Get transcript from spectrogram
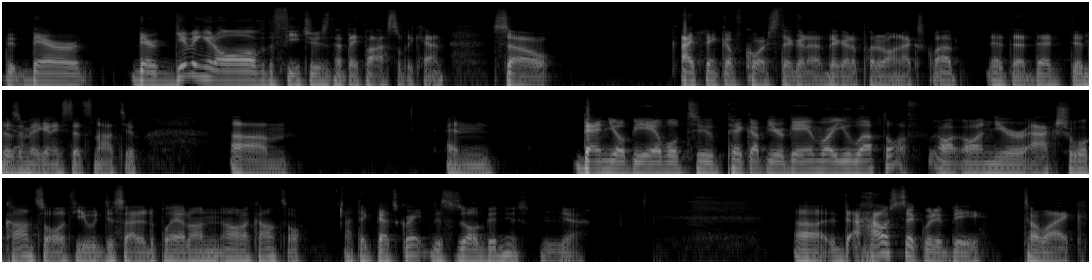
they're they're giving it all of the features that they possibly can. So. I think, of course, they're gonna they're gonna put it on XCloud. That that that, that doesn't make any sense not to. Um, and then you'll be able to pick up your game where you left off on, on your actual console if you decided to play it on on a console. I think that's great. This is all good news. Yeah. Uh, how sick would it be to like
